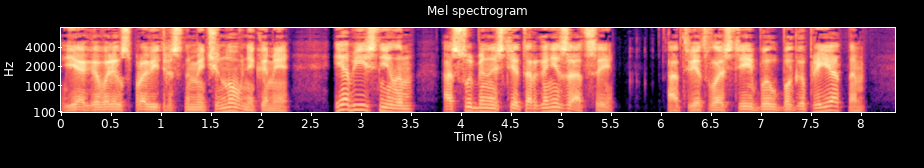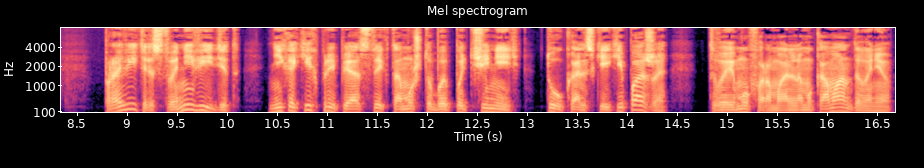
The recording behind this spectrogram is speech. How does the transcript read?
Я говорил с правительственными чиновниками и объяснил им особенности этой организации. Ответ властей был благоприятным. Правительство не видит никаких препятствий к тому, чтобы подчинить тукальские экипажи твоему формальному командованию.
